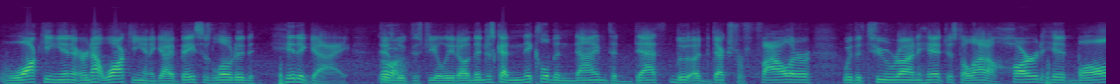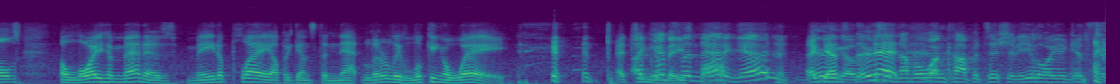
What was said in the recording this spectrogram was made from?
walking in or not walking in a guy, bases loaded, hit a guy did oh. Lucas Giolito, and then just got nickel and dime to death. Uh, Dexter Fowler with a two-run hit, just a lot of hard hit balls. Eloy Jimenez made a play up against the net, literally looking away and catching against the baseball. the net again. There against you go. The There's net. the number one competition: Eloy against the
